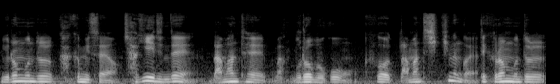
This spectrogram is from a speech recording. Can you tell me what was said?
이런 분들 가끔 있어요. 자기 일인데 남한테 막 물어보고 그거 남한테 시키는 거예요. 근데 그런 분들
